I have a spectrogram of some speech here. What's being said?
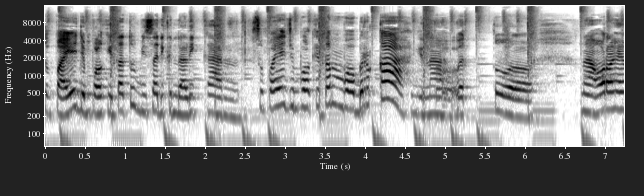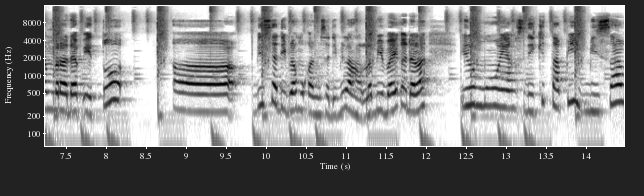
supaya jempol kita tuh bisa dikendalikan. Supaya jempol kita membawa berkah gitu. Nah betul. Nah orang yang beradab itu eh, bisa dibilang bukan bisa dibilang lebih baik adalah ilmu yang sedikit tapi bisa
